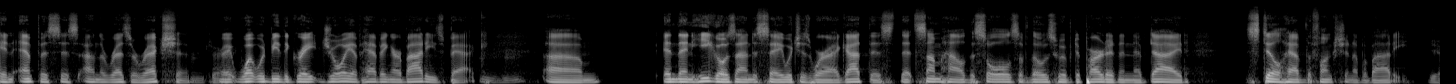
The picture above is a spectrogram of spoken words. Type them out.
an emphasis on the resurrection? Right? What would be the great joy of having our bodies back? Um, and then he goes on to say, which is where I got this, that somehow the souls of those who have departed and have died still have the function of a body. Yeah.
